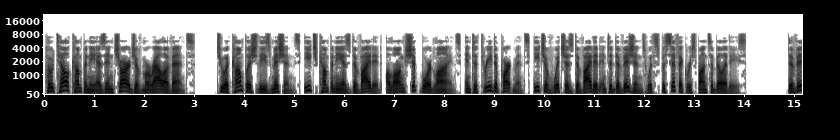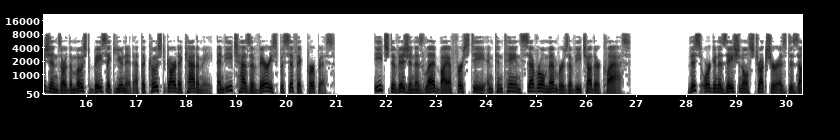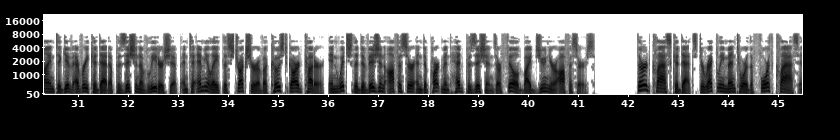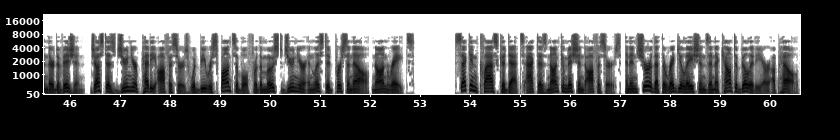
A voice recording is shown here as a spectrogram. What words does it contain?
Hotel Company is in charge of morale events. To accomplish these missions, each company is divided, along shipboard lines, into three departments, each of which is divided into divisions with specific responsibilities. Divisions are the most basic unit at the Coast Guard Academy, and each has a very specific purpose. Each division is led by a firstee and contains several members of each other class. This organizational structure is designed to give every cadet a position of leadership and to emulate the structure of a Coast Guard cutter, in which the division officer and department head positions are filled by junior officers. Third-class cadets directly mentor the fourth class in their division, just as junior petty officers would be responsible for the most junior enlisted personnel non-rates. Second-class cadets act as noncommissioned officers, and ensure that the regulations and accountability are upheld.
